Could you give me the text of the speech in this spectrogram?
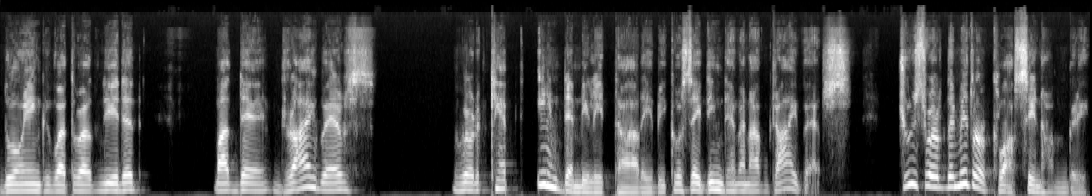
doing what was needed. But the drivers were kept in the military because they didn't have enough drivers. Jews were the middle class in Hungary.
